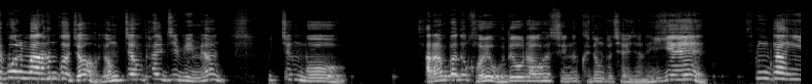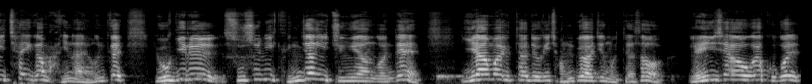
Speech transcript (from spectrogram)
해볼만 한 거죠. 0.8집이면 솔직 뭐 사람 봐도 거의 5대5라고 할 수 있는 그 정도 차이잖아요. 이게 상당히 차이가 많이 나요. 그러니까 여기를 수순이 굉장히 중요한 건데 이야마 유타도 여기 정교하지 못해서 렌샤오가 그걸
